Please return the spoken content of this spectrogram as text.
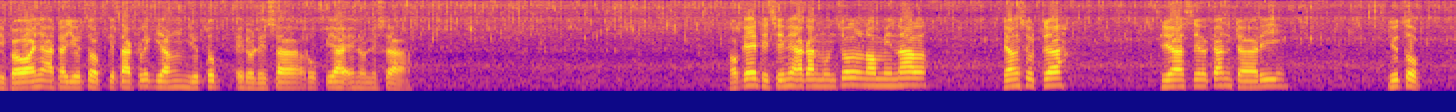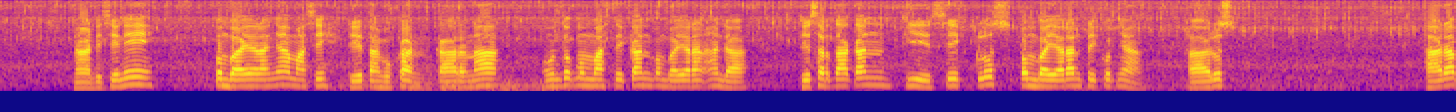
di bawahnya ada YouTube. Kita klik yang YouTube Indonesia rupiah Indonesia. Oke di sini akan muncul nominal yang sudah dihasilkan dari YouTube. Nah di sini pembayarannya masih ditangguhkan karena untuk memastikan pembayaran Anda disertakan di siklus pembayaran berikutnya. Harus harap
